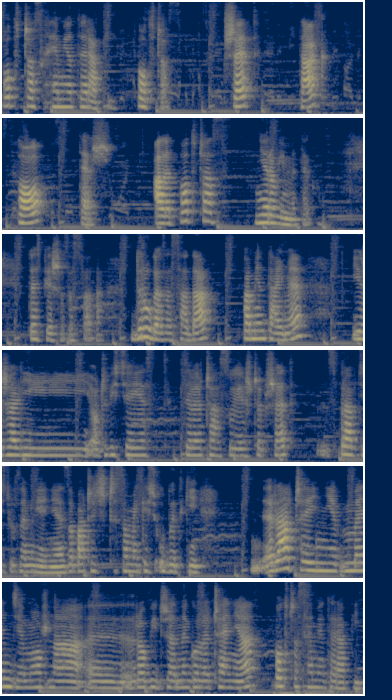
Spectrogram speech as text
podczas chemioterapii. Podczas. Przed, tak, po też. Ale podczas nie robimy tego. To jest pierwsza zasada. Druga zasada, pamiętajmy, jeżeli oczywiście jest tyle czasu jeszcze przed, sprawdzić uzębienie, zobaczyć, czy są jakieś ubytki. Raczej nie będzie można y, robić żadnego leczenia podczas chemioterapii,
